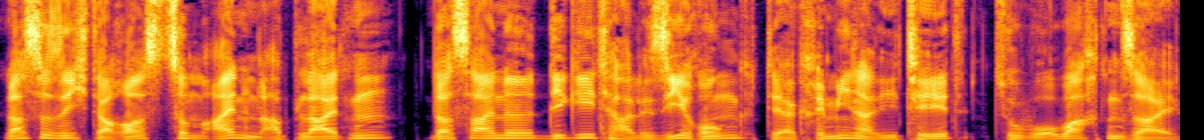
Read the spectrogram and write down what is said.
lasse sich daraus zum einen ableiten, dass eine Digitalisierung der Kriminalität zu beobachten sei.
